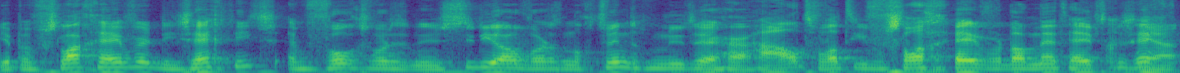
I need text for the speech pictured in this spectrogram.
je hebt een verslaggever die zegt iets en vervolgens wordt het in de studio wordt het nog 20 minuten herhaald wat die verslaggever dan net heeft gezegd.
